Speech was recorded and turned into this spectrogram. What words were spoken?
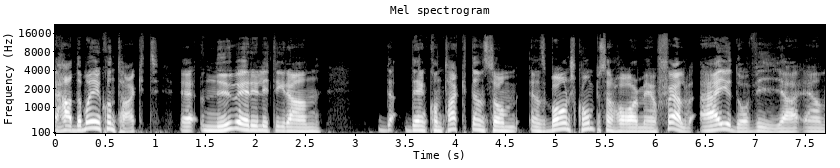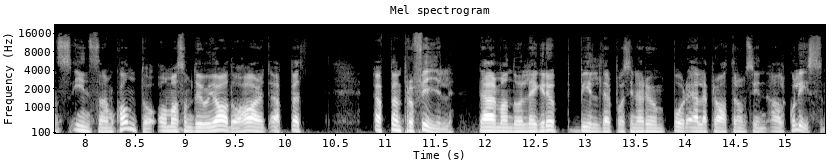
hade man ju kontakt. Eh, nu är det lite grann den kontakten som ens barns kompisar har med en själv är ju då via ens Instagramkonto. Om man som du och jag då har ett öppet, öppen profil där man då lägger upp bilder på sina rumpor eller pratar om sin alkoholism.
